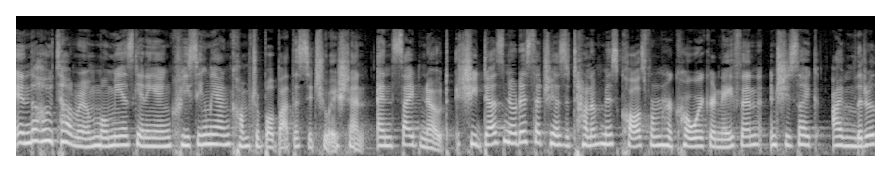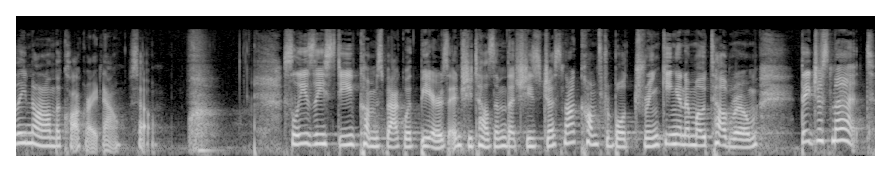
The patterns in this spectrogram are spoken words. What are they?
In the hotel room, Momi is getting increasingly uncomfortable about the situation. And side note, she does notice that she has a ton of missed calls from her coworker Nathan, and she's like, I'm literally not on the clock right now. So Sleazy Steve comes back with beers and she tells him that she's just not comfortable drinking in a motel room. They just met.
